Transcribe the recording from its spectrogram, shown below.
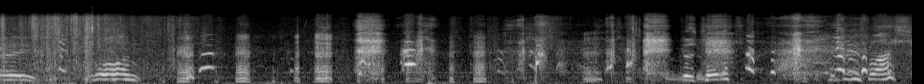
two, one. Gotta take it. At me flash.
